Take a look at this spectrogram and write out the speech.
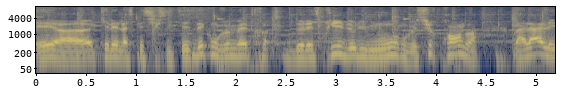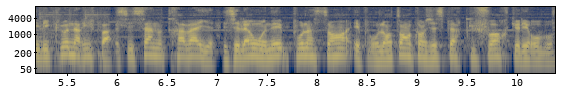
Et euh, quelle est la spécificité? Dès qu'on veut mettre de l'esprit, de l'humour, on veut surprendre, bah là, les, les clones n'arrivent pas. C'est ça notre travail. Et c'est là où on est pour l'instant et pour longtemps encore, j'espère, plus fort que les robots.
